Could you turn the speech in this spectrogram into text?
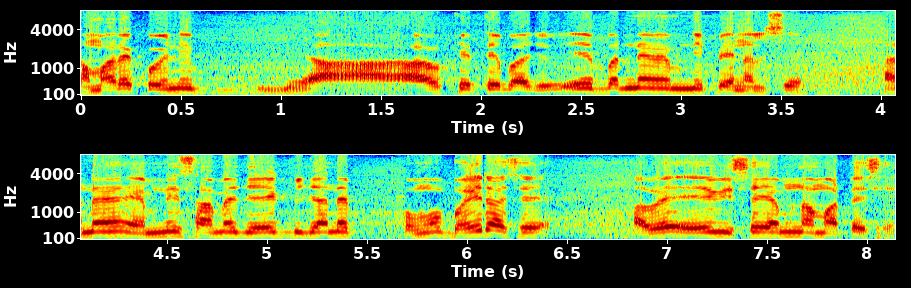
અમારે કોઈની, આ કે તે બાજુ, એ બંને એમની પેનલ છે. અને એમની સામે જે એકબીજાને ફોર્મો ભર્યા છે, હવે એ વિષય એમના માટે છે.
